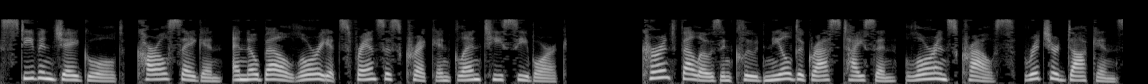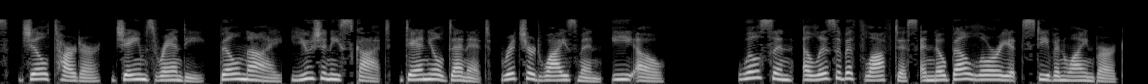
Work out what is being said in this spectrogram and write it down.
Stephen Jay Gould, Carl Sagan, and Nobel laureates Francis Crick and Glenn T. Seaborg. Current fellows include Neil deGrasse Tyson, Lawrence Krauss, Richard Dawkins, Jill Tarter, James Randi, Bill Nye, Eugenie Scott, Daniel Dennett, Richard Wiseman, E.O. Wilson, Elizabeth Loftus and Nobel laureate Steven Weinberg.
